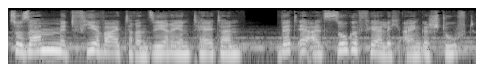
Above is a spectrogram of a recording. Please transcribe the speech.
Zusammen mit vier weiteren Serientätern wird er als so gefährlich eingestuft,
